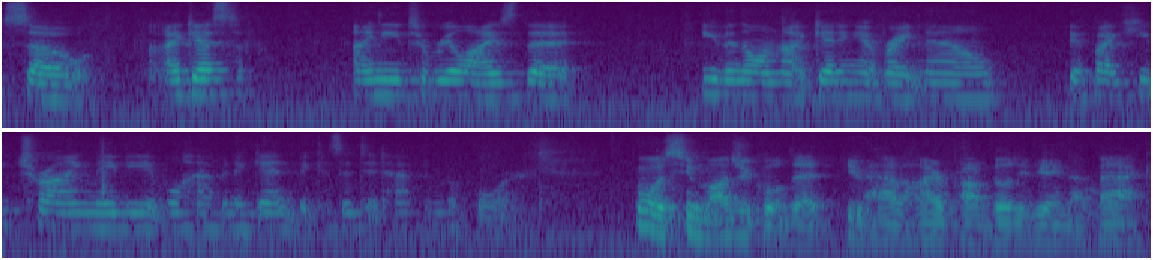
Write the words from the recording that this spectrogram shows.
So I guess I need to realize that even though I'm not getting it right now, if I keep trying, maybe it will happen again because it did happen before. Well, it would seem logical that you have a higher probability of getting that back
